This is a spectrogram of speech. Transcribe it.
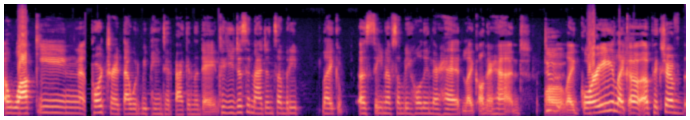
a walking portrait that would be painted back in the day. Could you just imagine somebody like a scene of somebody holding their head like on their hand all like gory like a, a picture of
